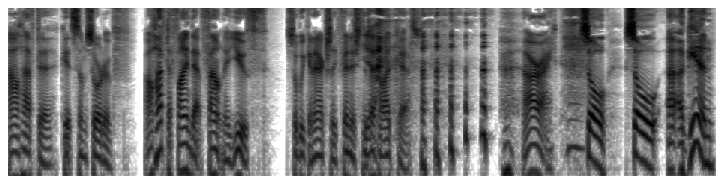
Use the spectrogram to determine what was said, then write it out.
I'll have to get some sort of I'll have to find that fountain of youth so we can actually finish this yeah. podcast. All right. So so uh, again,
